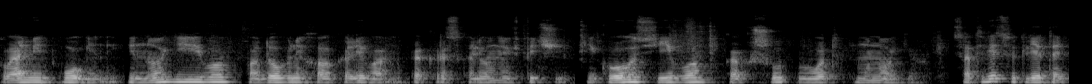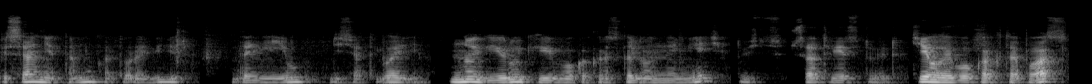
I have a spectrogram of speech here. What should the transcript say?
пламень огненный, и ноги его подобны халкаливану, как раскаленные в печи, и голос его, как шут вод многих. Соответствует ли это описание тому, которое видит Даниил в 10 главе? Ноги и руки его, как раскаленная медь, то есть соответствует. Тело его, как топаз,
